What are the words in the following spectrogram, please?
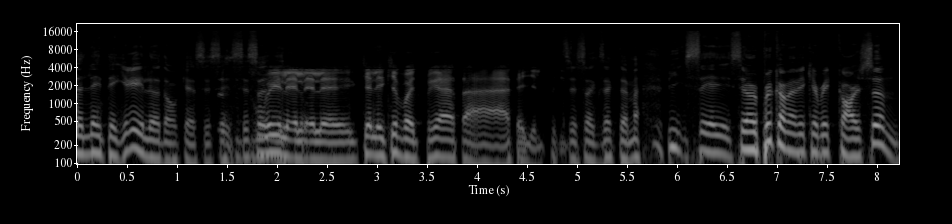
ça. de l'intégrer. là. Donc, c'est c'est- c'est c'est ça. trouver les- les- les- quelle équipe va être prête à, à payer le prix. C'est ça, exactement. Puis c'est c'est un peu comme avec Eric Carson.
